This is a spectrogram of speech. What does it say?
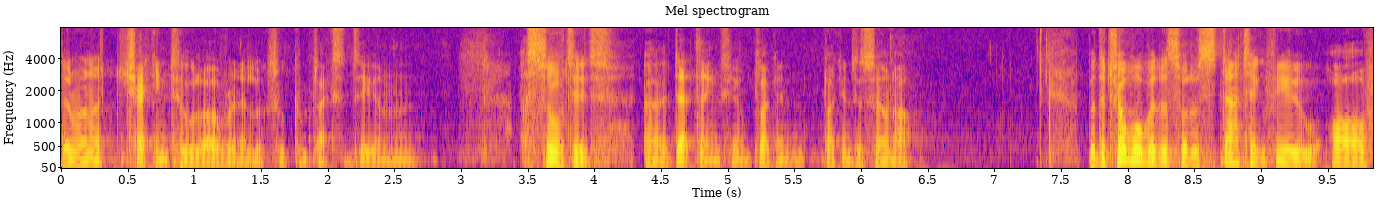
they run a checking tool over and it looks for complexity and assorted uh, debt things, you know, plug, in, plug into Sonar. But the trouble with the sort of static view of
